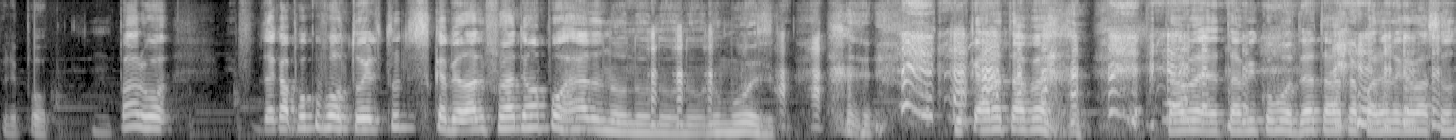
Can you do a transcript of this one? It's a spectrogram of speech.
Falei, pô, parou. Daqui a pouco voltou, ele todo descabelado e foi lá deu uma porrada no, no, no- no- no músico. o cara tava, tava, tava incomodando, tava atrapalhando a gravação.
